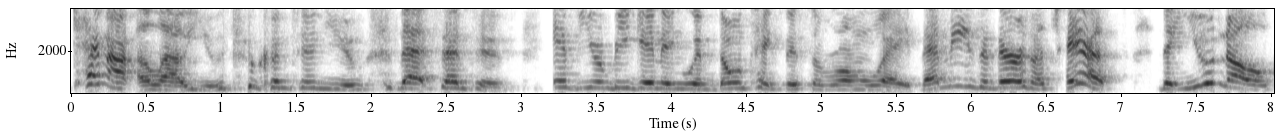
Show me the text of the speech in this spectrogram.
cannot allow you to continue that sentence if you're beginning with don't take this the wrong way. That means that there is a chance that you know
